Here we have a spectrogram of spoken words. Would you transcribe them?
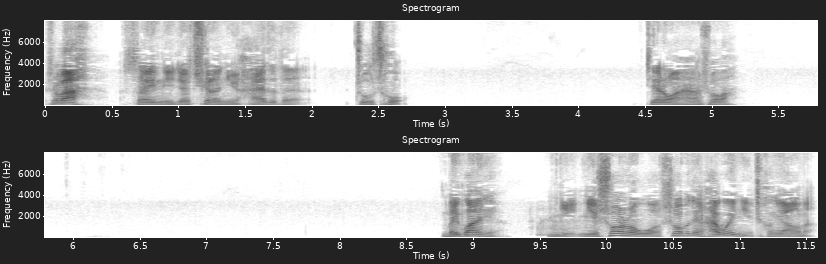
是吧？所以你就去了女孩子的住处。接着往下说吧。没关系，你你说说，我说不定还为你撑腰呢。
